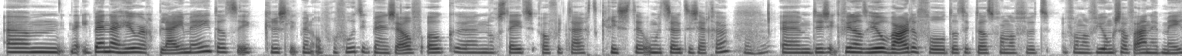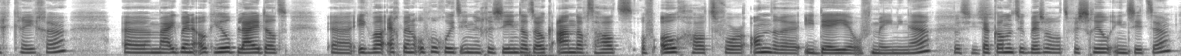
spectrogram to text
Ehm, ik ben daar heel erg blij mee dat ik christelijk ben opgevoed. Ik ben zelf ook eh, nog steeds overtuigd christen, om het zo te zeggen. Ehm, dus ik vind dat heel waardevol dat ik dat vanaf, het, vanaf jongs af aan heb meegekregen. Ehm, maar ik ben ook heel blij dat eh, ik wel echt ben opgegroeid in een gezin dat ook aandacht had of oog had voor andere ideeën of meningen. Precies. Daar kan natuurlijk best wel wat verschil in zitten.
